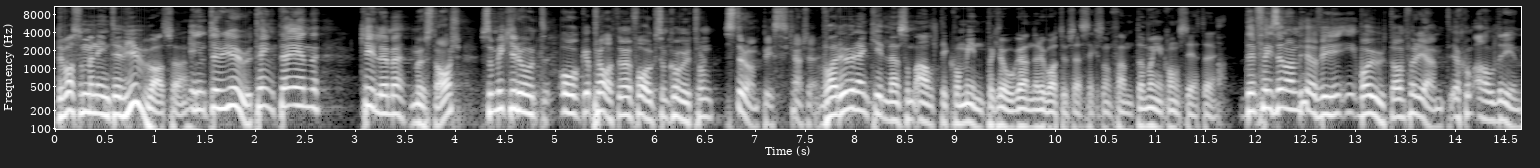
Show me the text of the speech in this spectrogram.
Det var som en intervju alltså? Intervju. Tänk dig en kille med mustasch som gick runt och pratade med folk som kom ut från Strumpis kanske. Var du den killen som alltid kom in på krogen när du var typ så här 16-15? Det var inga konstigheter? Det finns en anledning till att vi var utanför jämt. Jag kom aldrig in.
